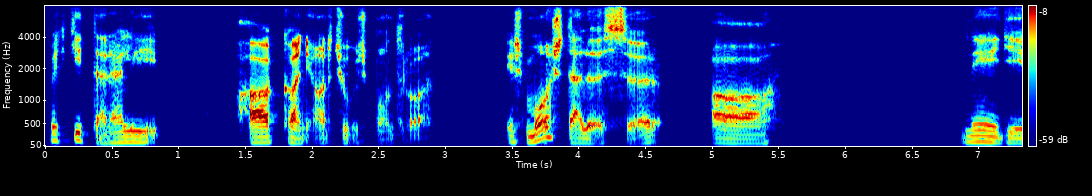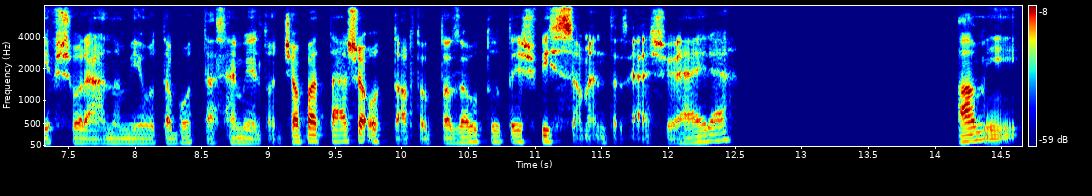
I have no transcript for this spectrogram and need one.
hogy kitereli a kanyar csúcspontról. És most először a négy év során, amióta Bottas Hamilton csapattársa, ott tartotta az autót, és visszament az első helyre, ami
